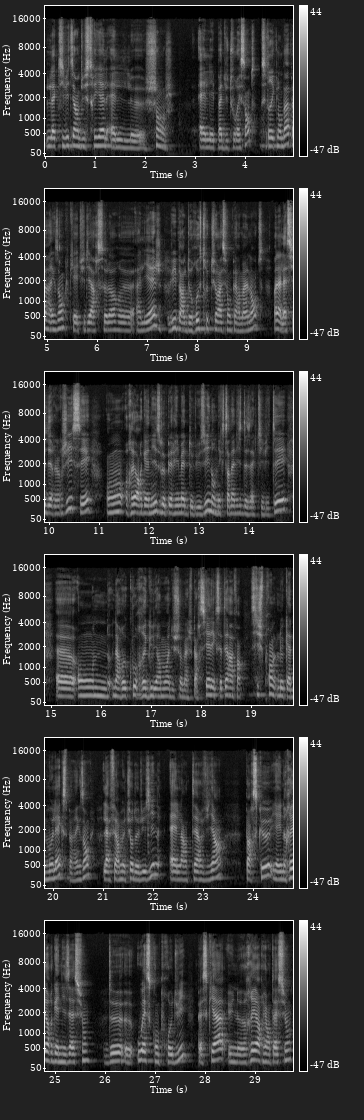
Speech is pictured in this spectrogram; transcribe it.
l'activité industrielle, elle change elle n'est pas du tout récente. Cédric Lomba, par exemple, qui a étudié Arcelor euh, à Liège, lui parle de restructuration permanente. Voilà, la sidérurgie, c'est on réorganise le périmètre de l'usine, on externalise des activités, euh, on a recours régulièrement à du chômage partiel, etc. Enfin, si je prends le cas de Molex, par exemple, la fermeture de l'usine, elle intervient parce qu'il y a une réorganisation de euh, où est-ce qu'on produit, parce qu'il y a une réorientation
